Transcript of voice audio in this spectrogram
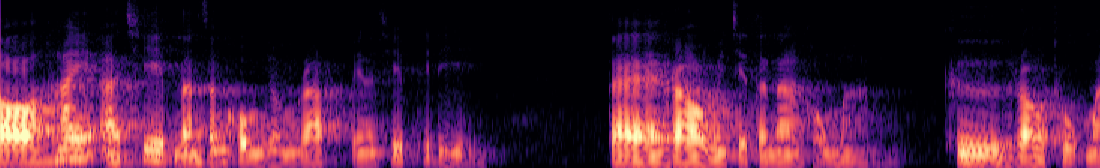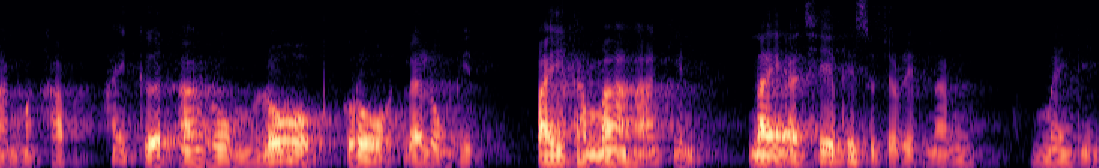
ต่อให้อาชีพนั้นสังคมยอมรับเป็นอาชีพที่ดี แต่เรามีเจตนาของมารคือเราถูกมันบังคับ ให้เกิดอารมณ์โลภโกรธและหลงผิด ไปทำมาหากิน ในอาชีพที่สุจริตนั้นไม่ดี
